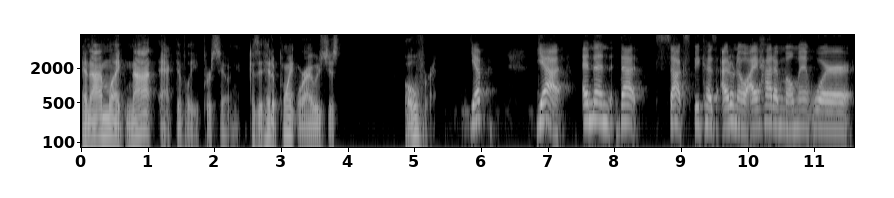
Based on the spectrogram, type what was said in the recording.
And I'm like not actively pursuing it because it hit a point where I was just over it. Yep. Yeah. And then that sucks because I don't know. I had a moment where,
